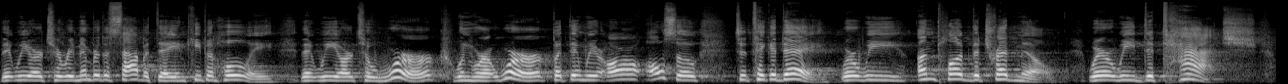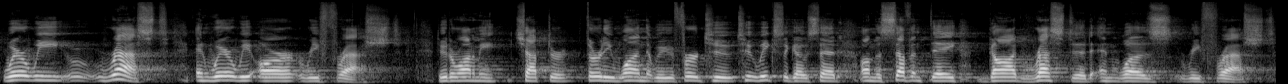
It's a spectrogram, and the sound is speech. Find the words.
That we are to remember the Sabbath day and keep it holy. That we are to work when we're at work, but then we are also to take a day where we unplug the treadmill, where we detach, where we rest, and where we are refreshed. Deuteronomy chapter 31, that we referred to two weeks ago, said, On the seventh day, God rested and was refreshed.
